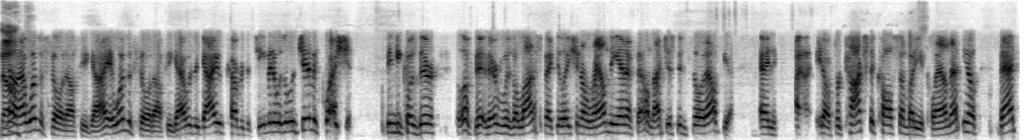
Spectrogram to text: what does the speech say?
No, No, that was a Philadelphia guy. It was a Philadelphia guy. It was a guy who covered the team, and it was a legitimate question. I mean, because there, look, there, there was a lot of speculation around the NFL, not just in Philadelphia. And I- you know, for Cox to call somebody a clown, that you know, that's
